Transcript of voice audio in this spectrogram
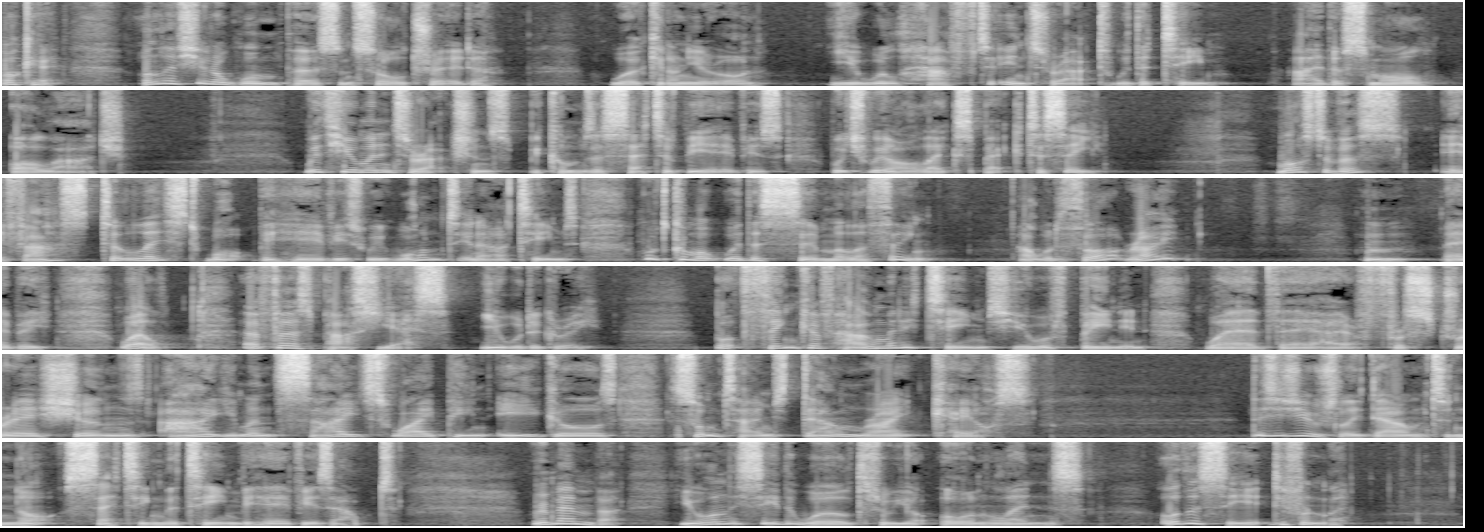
Okay, unless you're a one person sole trader working on your own, you will have to interact with a team, either small or large. With human interactions becomes a set of behaviours which we all expect to see. Most of us, if asked to list what behaviours we want in our teams, would come up with a similar thing. I would have thought, right? Hmm, maybe. Well, at first pass, yes, you would agree. But think of how many teams you have been in where there are frustrations, arguments, sideswiping, egos, sometimes downright chaos. This is usually down to not setting the team behaviours out. Remember, you only see the world through your own lens. Others see it differently.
